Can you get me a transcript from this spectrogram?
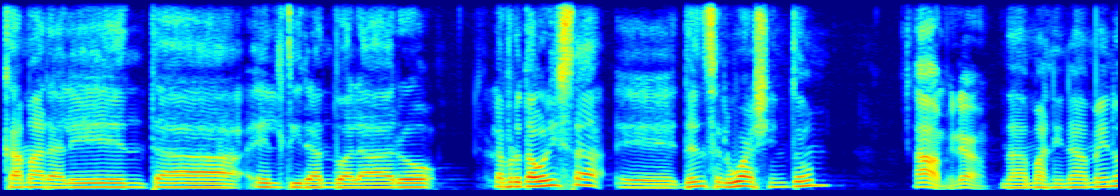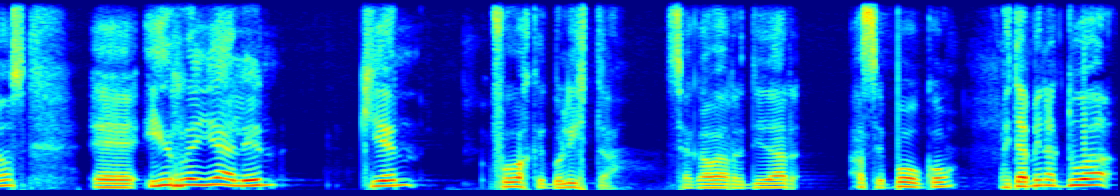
cámara lenta, él tirando al aro. La protagoniza eh, Denzel Washington, Ah, mirá. nada más ni nada menos, eh, y Ray Allen, quien fue basquetbolista, se acaba de retirar hace poco. Y también actúa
